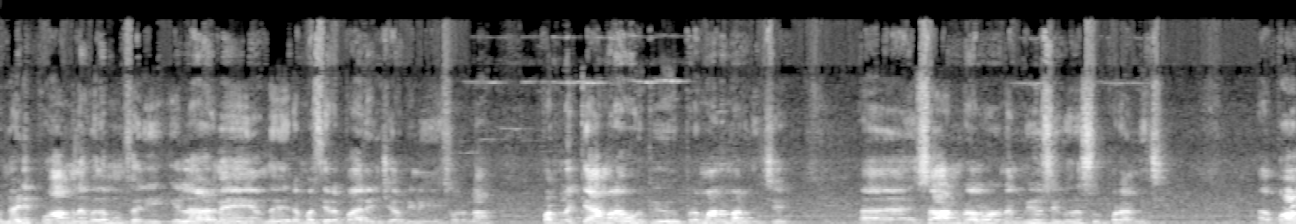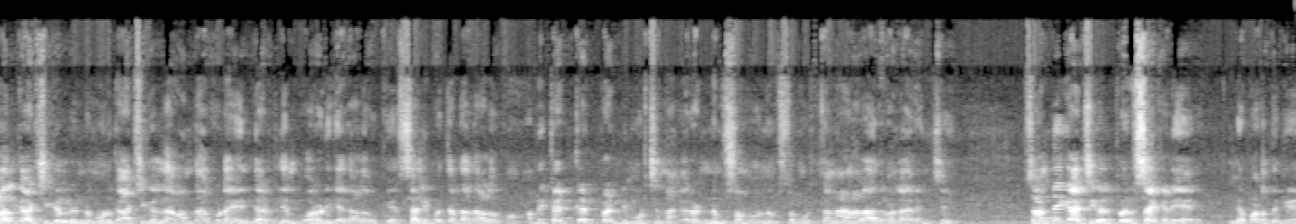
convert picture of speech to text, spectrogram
நடிப்பு வாங்கின விதமும் சரி எல்லாருமே வந்து ரொம்ப சிறப்பாக இருந்துச்சு அப்படின்னு சொல்லலாம். படத்தில் கேமரா ஒர்க்கு பிரமாதமாக இருந்துச்சு. அஹ் ஷான் ராலோட மியூசிக் வந்து சூப்பராக இருந்துச்சு. பாடல் காட்சிகள் ரெண்டு மூணு காட்சிகள் தான் வந்தால் கூட எந்த இடத்துலையும் போர் அடிக்காத அளவுக்கு சலிப்பு தட்டாத அளவுக்கும் அப்படியே கட் கட் பண்ணி முடிச்சிருந்தாங்க. ரெண்டு நிமிஷம் மூணு நிமிஷம் முடிச்சாங்க. அதனால் அது நல்லா இருந்துச்சு. சண்டை காட்சிகள் பெருசாக கிடையாது. இந்த படத்துக்கு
